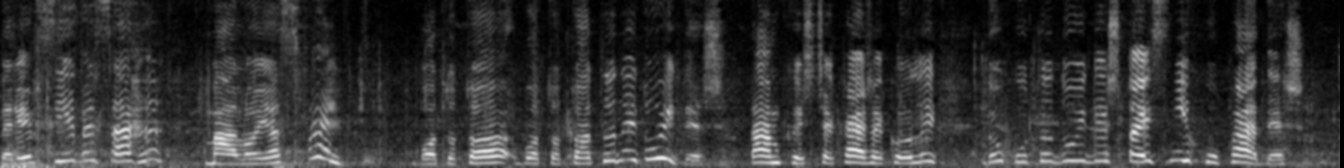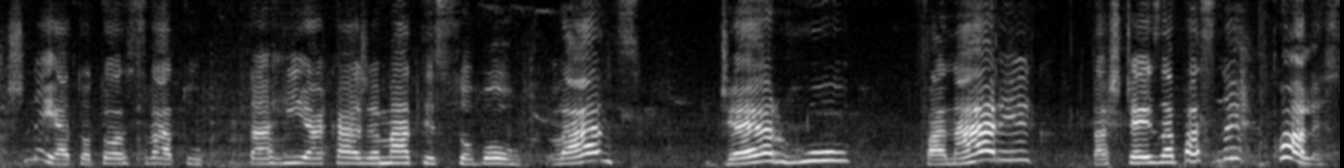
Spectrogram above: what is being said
Бери всі бесаги, мало й асфальту. Бо то, то, бо то, то ти не дойдеш. Там ще каже, коли доку ти дойдеш, та й сніг упадеш. Шния то то свату. Та гія каже мати з собою ланц, джергу, фонарик та ще й запасне колесо.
